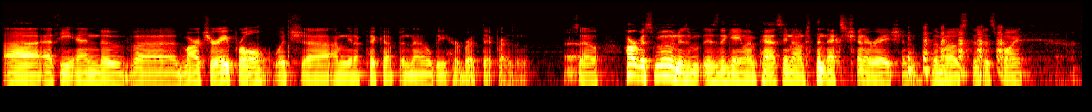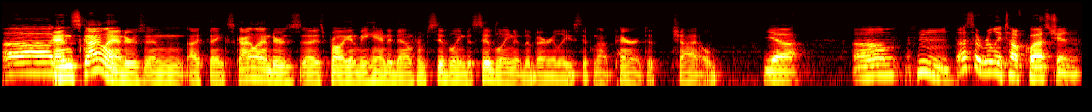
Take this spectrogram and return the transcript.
Uh, at the end of uh, March or April, which uh, I'm going to pick up, and that'll be her birthday present. So Harvest Moon is is the game I'm passing on to the next generation the most at this point. Uh, And Skylanders, and I think Skylanders uh, is probably going to be handed down from sibling to sibling at the very least, if not parent to child. Yeah. Um, hmm, that's a really tough question.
